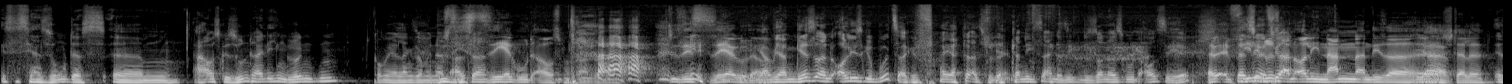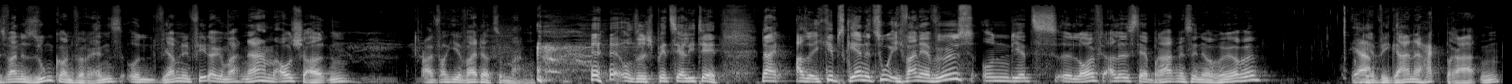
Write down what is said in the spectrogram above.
ist es ja so, dass ähm, aus gesundheitlichen Gründen, kommen wir ja langsam in Du das siehst Alter. sehr gut aus, muss man sagen. du siehst sehr gut aus. Ja, wir haben gestern Ollis Geburtstag gefeiert. Also das kann nicht sein, dass ich besonders gut aussehe. Äh, ist Viele ja Grüße an Olli Nann an dieser ja, äh, Stelle. Es war eine Zoom-Konferenz und wir haben den Fehler gemacht, nach dem Ausschalten einfach hier weiterzumachen. Unsere Spezialität. Nein, also ich gebe es gerne zu, ich war nervös und jetzt äh, läuft alles, der Braten ist in der Röhre. Ja. Der vegane Hackbraten.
